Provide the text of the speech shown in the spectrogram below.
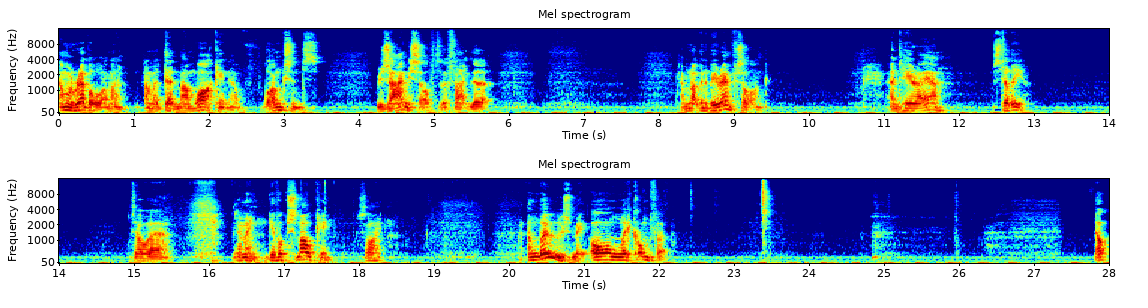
I'm a rebel. I'm a I'm a dead man walking. I've long since resigned myself to the fact that I'm not going to be around for so long. And here I am, still here. So, uh, I mean, give up smoking. It's like, and lose my only comfort. No.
